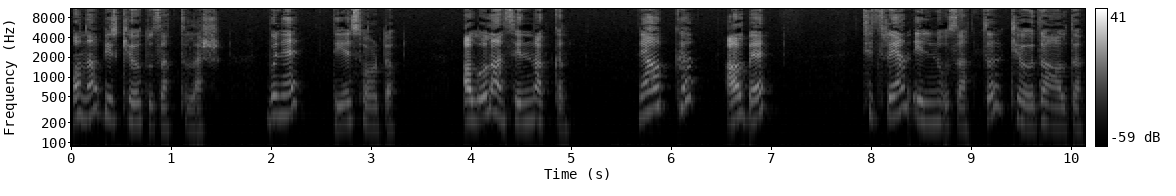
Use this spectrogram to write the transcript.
Ona bir kağıt uzattılar. Bu ne? Diye sordu. Al ulan senin hakkın. Ne hakkı? Al be. Titreyen elini uzattı, kağıdı aldı.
